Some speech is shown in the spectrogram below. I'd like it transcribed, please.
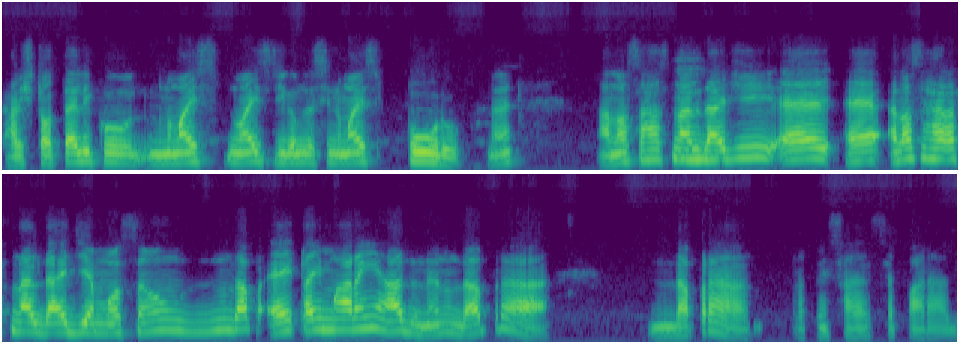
aristotélico no mais, no mais, digamos assim, no mais puro, né? A nossa racionalidade uhum. é, é, a nossa racionalidade de emoção não dá é tá emaranhado, né? Não dá para não dá para pensar separado.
